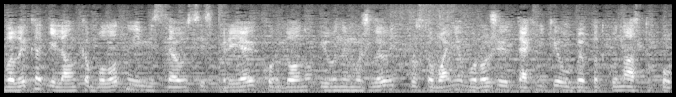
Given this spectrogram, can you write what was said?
Велика ділянка болотної місцевості сприяє кордону і унеможливить просування ворожої техніки у випадку наступу.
